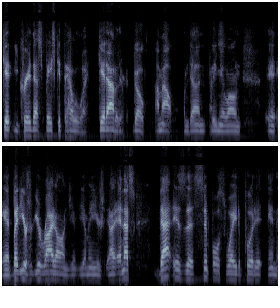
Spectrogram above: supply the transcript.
get you create that space, get the hell away, get out of there, go. I'm out. I'm done. Leave me alone. And, and but you're you're right on, Jim. I mean, you're uh, and that's that is the simplest way to put it. And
